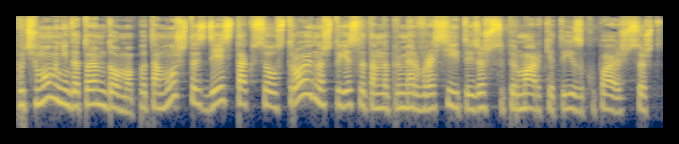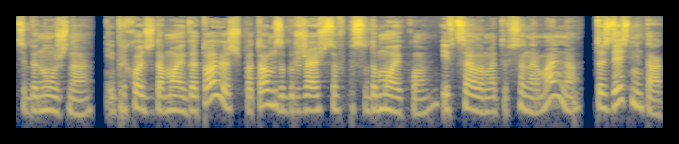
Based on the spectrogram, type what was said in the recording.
Почему мы не готовим дома? Потому что здесь так все устроено, что если там, например, в России ты идешь в супермаркет и закупаешь все, что тебе нужно, и приходишь домой и готовишь, потом загружаешь все в посудомойку, и в целом это все нормально, то здесь не так.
